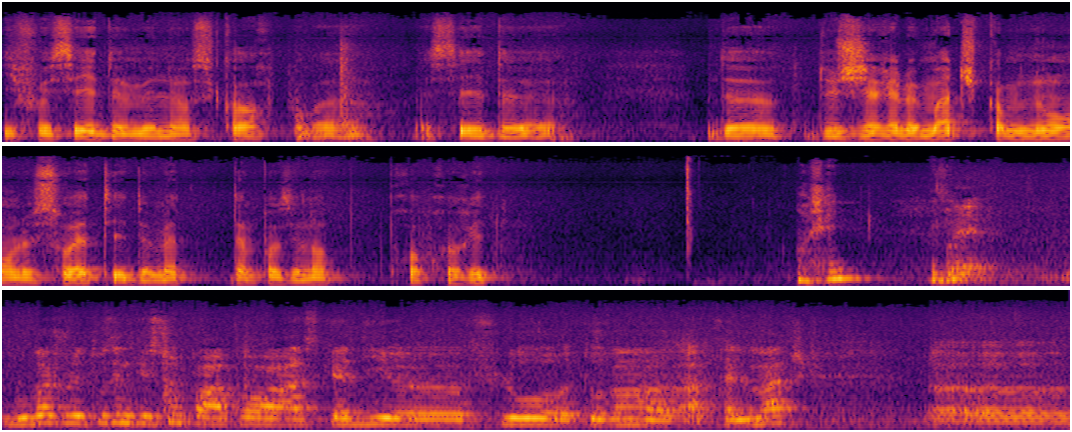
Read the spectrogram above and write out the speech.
il faut essayer de mener au score pour euh, essayer de, de, gérer le match comme nous on le souhaite et de mettre d'imposer notre propre rythme. Enchaîne. Ouais. Bouba, je voulais te poser une question par rapport à ce qu'a dit euh, Flo Tovin après le match. Euh,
